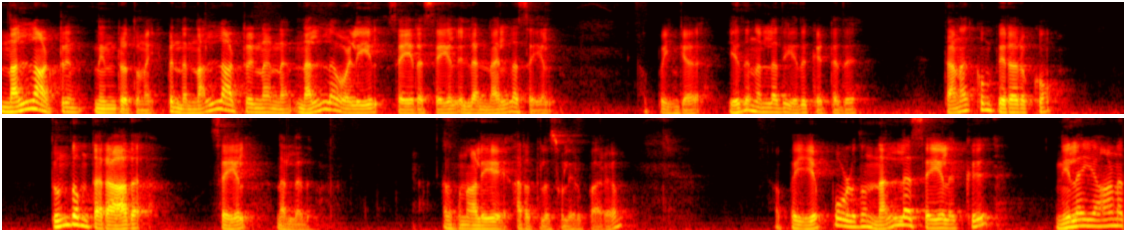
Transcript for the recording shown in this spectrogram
நல்லாற்றின் நின்ற துணை. இப்போ இந்த நல்லாற்றின் என்ன? நல்ல வழியில் செய்கிற செயல் இல்லை நல்ல செயல். அப்போ இங்கே எது நல்லது எது கெட்டது? தனக்கும் பிறருக்கும் துன்பம் தராத செயல் நல்லது. அது முன்னாலேயே அறத்தில் சொல்லியிருப்பார். அப்போ எப்பொழுதும் நல்ல செயலுக்கு நிலையான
